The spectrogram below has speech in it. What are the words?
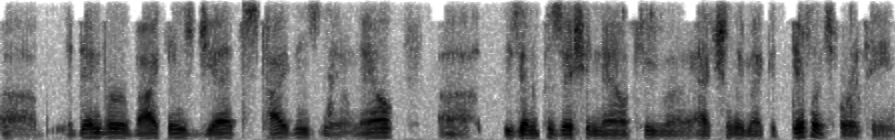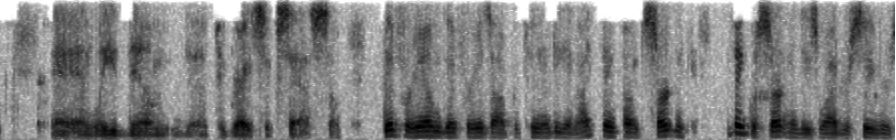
Uh, the Denver Vikings, Jets, Titans. You know now uh, he's in a position now to uh, actually make a difference for a team and lead them uh, to great success. So good for him, good for his opportunity, and I think on certain, I think with certain of these wide receivers,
